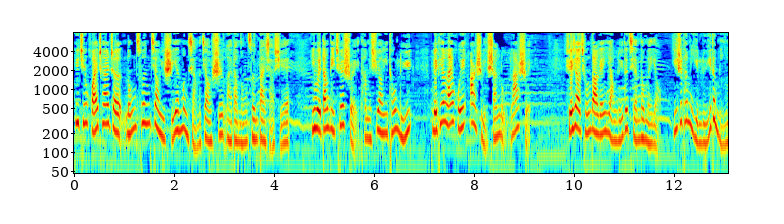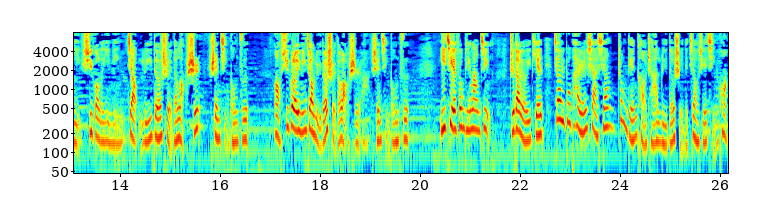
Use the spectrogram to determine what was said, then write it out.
一群怀揣着农村教育实验梦想的教师来到农村办小学，因为当地缺水，他们需要一头驴，每天来回二十里山路拉水。学校穷到连养驴的钱都没有。于是他们以驴的名义虚构了一名叫驴得水的老师申请工资，哦，虚构了一名叫吕得水的老师啊申请工资，一切风平浪静，直到有一天教育部派人下乡重点考察吕得水的教学情况，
